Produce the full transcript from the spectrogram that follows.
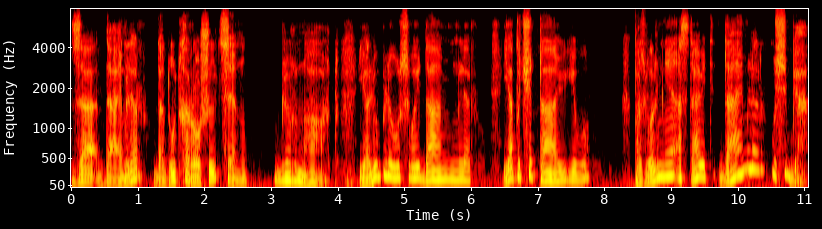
За Даймлер дадут хорошую цену. Бернард, я люблю свой Даймлер. Я почитаю его. Позволь мне оставить Даймлер у себя.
